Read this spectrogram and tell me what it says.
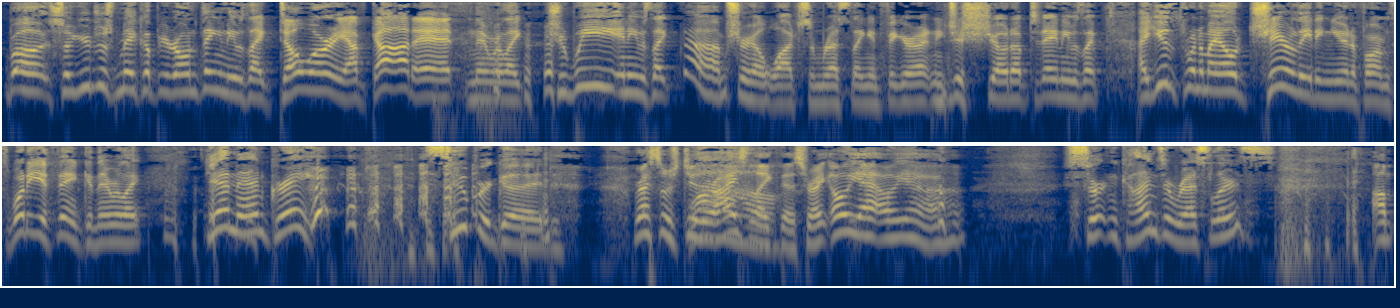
bro, so you just make up your own thing? And he was like, don't worry, I've got it. And they were like, should we? And he was like, no, I'm sure he'll watch some wrestling and figure it out. And he just showed up today and he was like, I used one of my old cheerleading uniforms. What do you think? And they were like, yeah, man, great. Super good. Wrestlers do their eyes like this, right? Oh yeah, oh yeah. Certain kinds of wrestlers. Um,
